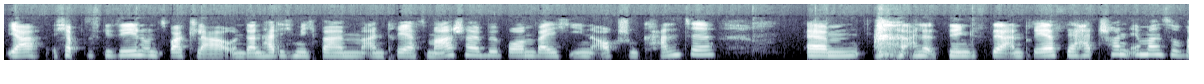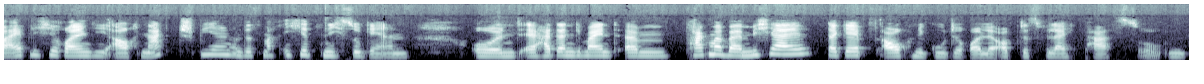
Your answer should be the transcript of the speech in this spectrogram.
ja, ich habe das gesehen und es war klar. Und dann hatte ich mich beim Andreas Marschall beworben, weil ich ihn auch schon kannte. Ähm, allerdings, der Andreas, der hat schon immer so weibliche Rollen, die auch nackt spielen und das mache ich jetzt nicht so gern. Und er hat dann gemeint, ähm, frag mal bei Michael, da gäbe es auch eine gute Rolle, ob das vielleicht passt. So. Und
